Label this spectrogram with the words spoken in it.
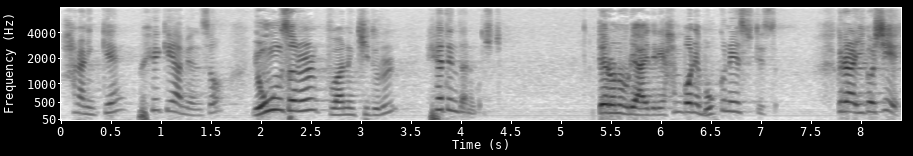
하나님께 회개하면서 용서를 구하는 기도를 해야 된다는 것이죠. 때로는 우리 아이들이 한 번에 못 끝낼 수도 있어요. 그러나 이것이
